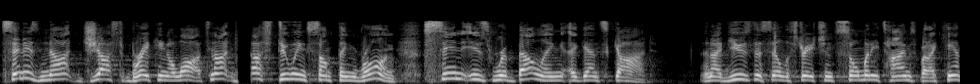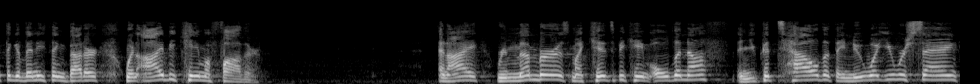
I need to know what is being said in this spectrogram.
Sin is not just breaking a law. It's not just doing something wrong. Sin is rebelling against God. And I've used this illustration so many times, but I can't think of anything better. When I became a father, and I remember as my kids became old enough, and you could tell that they knew what you were saying.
